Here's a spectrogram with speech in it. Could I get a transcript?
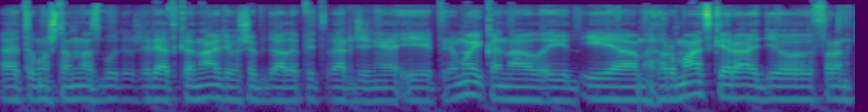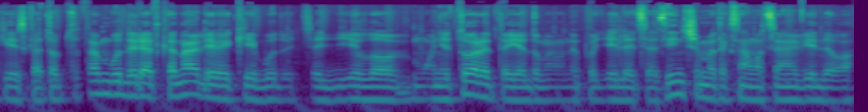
е, тому що там у нас буде вже ряд каналів, вже дали підтвердження, і прямий канал, і і е, громадське радіо Франківське. Тобто там буде ряд каналів, які будуть це діло моніторити. Я думаю, вони поділяють поділяться з іншими так само цими відео.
